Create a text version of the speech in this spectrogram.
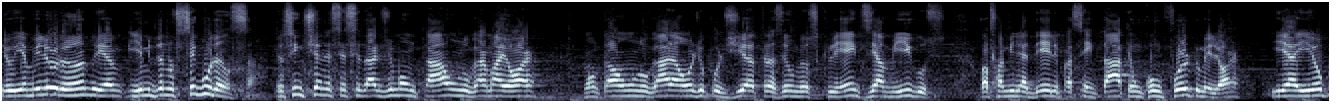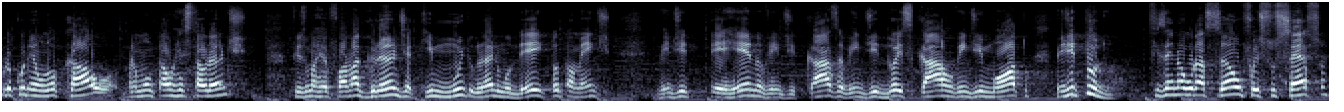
eu ia melhorando, ia, ia me dando segurança. Eu sentia a necessidade de montar um lugar maior, montar um lugar onde eu podia trazer os meus clientes e amigos com a família dele para sentar, ter um conforto melhor. E aí eu procurei um local para montar um restaurante. Fiz uma reforma grande aqui, muito grande, mudei totalmente. Vendi terreno, vendi casa, vendi dois carros, vendi moto, vendi tudo. Fiz a inauguração, foi sucesso,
